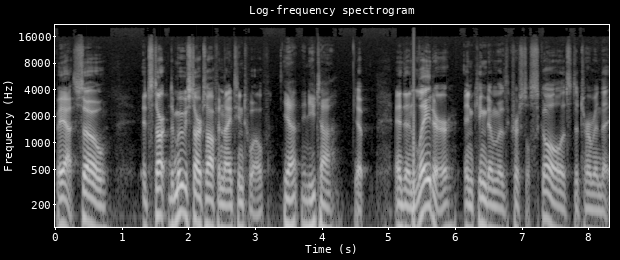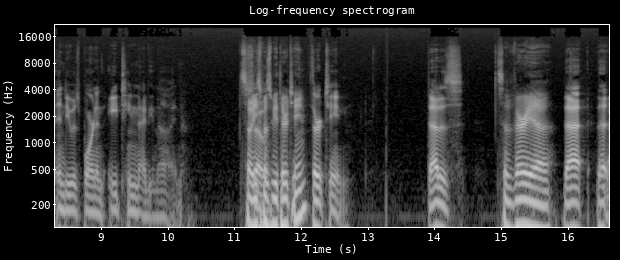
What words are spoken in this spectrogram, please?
but yeah, so it start the movie starts off in 1912. Yeah, in Utah. Yep, and then later in Kingdom of the Crystal Skull, it's determined that Indy was born in 1899. So, he's supposed to be thirteen. 13. That is It's a very uh, that that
